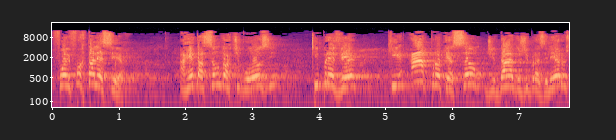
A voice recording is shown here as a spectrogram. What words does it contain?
foi fortalecer a redação do artigo 11, que prevê que a proteção de dados de brasileiros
